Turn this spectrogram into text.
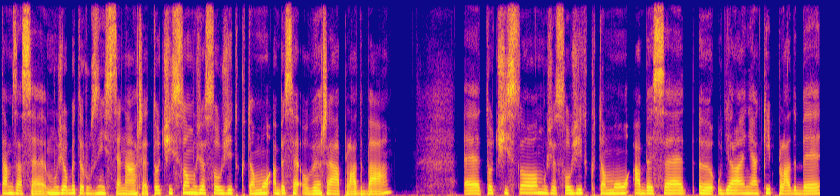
tam zase můžou být různý scénáře. To číslo může sloužit k tomu, aby se ověřila platba, Eh, to číslo může sloužit k tomu, aby se eh, udělaly nějaké platby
